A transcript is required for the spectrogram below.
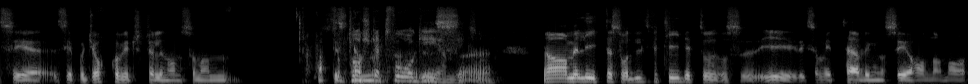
se, se på Djokovic eller någon som man Som faktiskt torskar kan... två game. så- Liksom. Ja, men lite så. Det är lite för tidigt och, och, i, liksom i tävlingen att se honom och,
